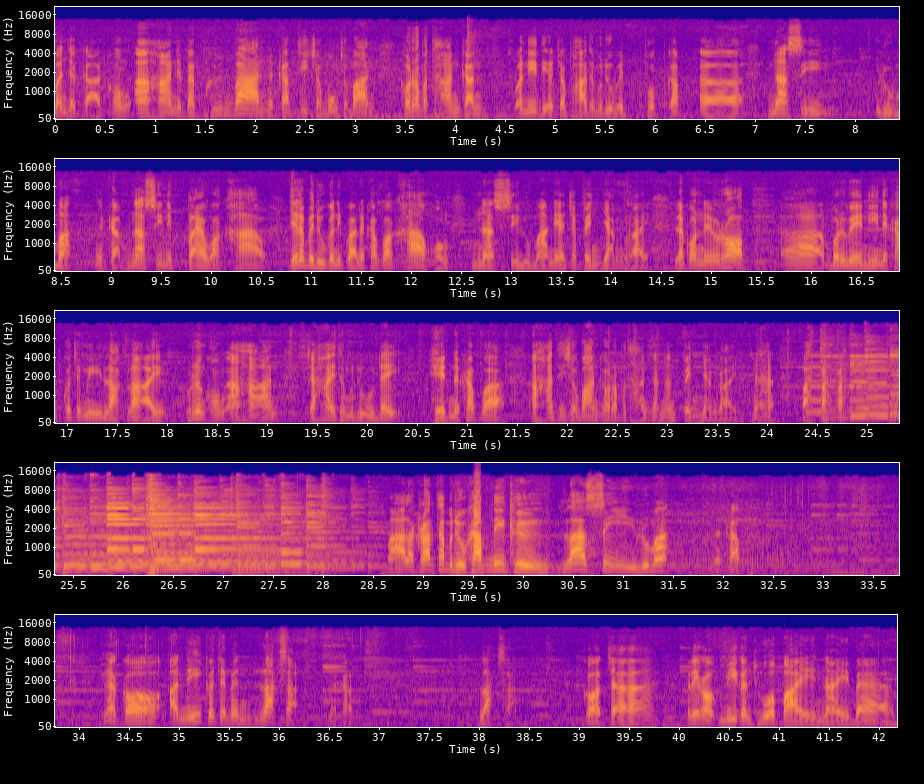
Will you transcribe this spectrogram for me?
บรรยากาศของอาหารในแบบพื้นบ้านนะครับที่ชาวบ้งชาวบ้านเขารับประทานกัน วันนี้เดี๋ยวจะพาท่านผู้ดูไปพบกับนาซี ลูมะนะครับนาซีนี่แปลว่าข้าว เดี๋ยวเราไปดูกันดีกว่านะครับว่าข้าวของนาซีลูมะเนี่ยจะเป็นอย่างไร แล้วก็ในรอบออบริเวณนี้นะครับก็จะมีหลากหลายเรื่องของอาหาร จะให้ท่านผู้ดูได้เห็นนะครับว่าอาหารที่ชาวบ้านเขารับประทานกันนั้นเป็นอย่างไรนะฮะไปไปไปมาแล้วครับท่านผู้ดูครับนี่คือลาซีลูมะนะครับ แล้วก็อันนี้ก็จะเป็นลักษะนะครับ ลักษะก็จะเรียกว่ามีกันทั่วไปในแบบ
